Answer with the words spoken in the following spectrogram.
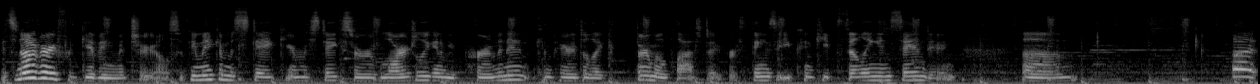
It's not a very forgiving material. So if you make a mistake, your mistakes are largely going to be permanent compared to like thermoplastic or things that you can keep filling and sanding. Um, but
